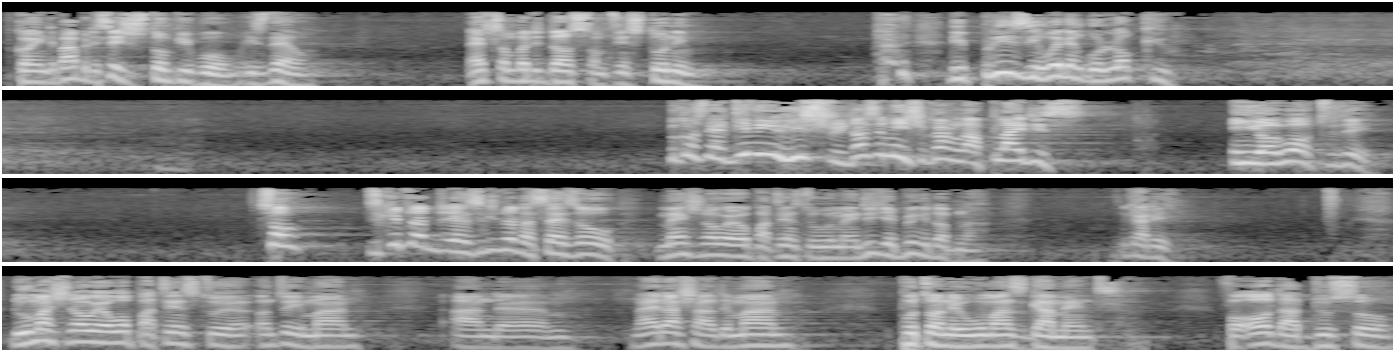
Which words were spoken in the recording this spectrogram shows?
Because in the Bible, they say you stone people. Is there? If somebody does something, stone him. the prison where they go lock you. Because they are giving you history. Doesn't mean you can't apply this in your world today. So, the scripture, the scripture that says, oh, men should not wear what pertains to women. DJ, bring it up now. Look at it. The woman should not wear what pertains to, unto a man, and um, neither shall the man put on a woman's garment. For all that do so,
